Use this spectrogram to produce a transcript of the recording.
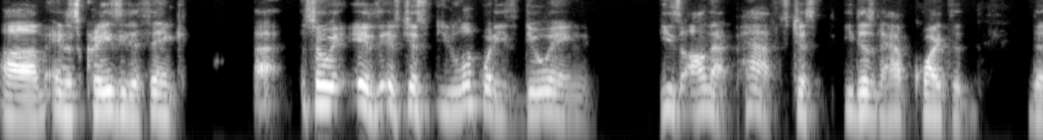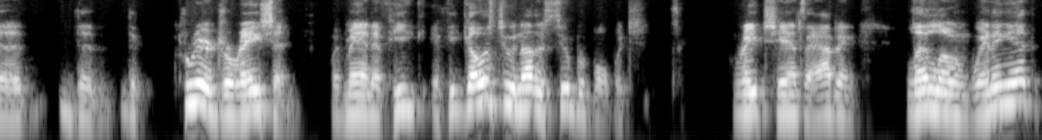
um, and it's crazy to think uh, so it, it's just you look what he's doing. He's on that path. It's just he doesn't have quite the the the the career duration. But man, if he if he goes to another Super Bowl, which is a great chance of happening, let alone winning it,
